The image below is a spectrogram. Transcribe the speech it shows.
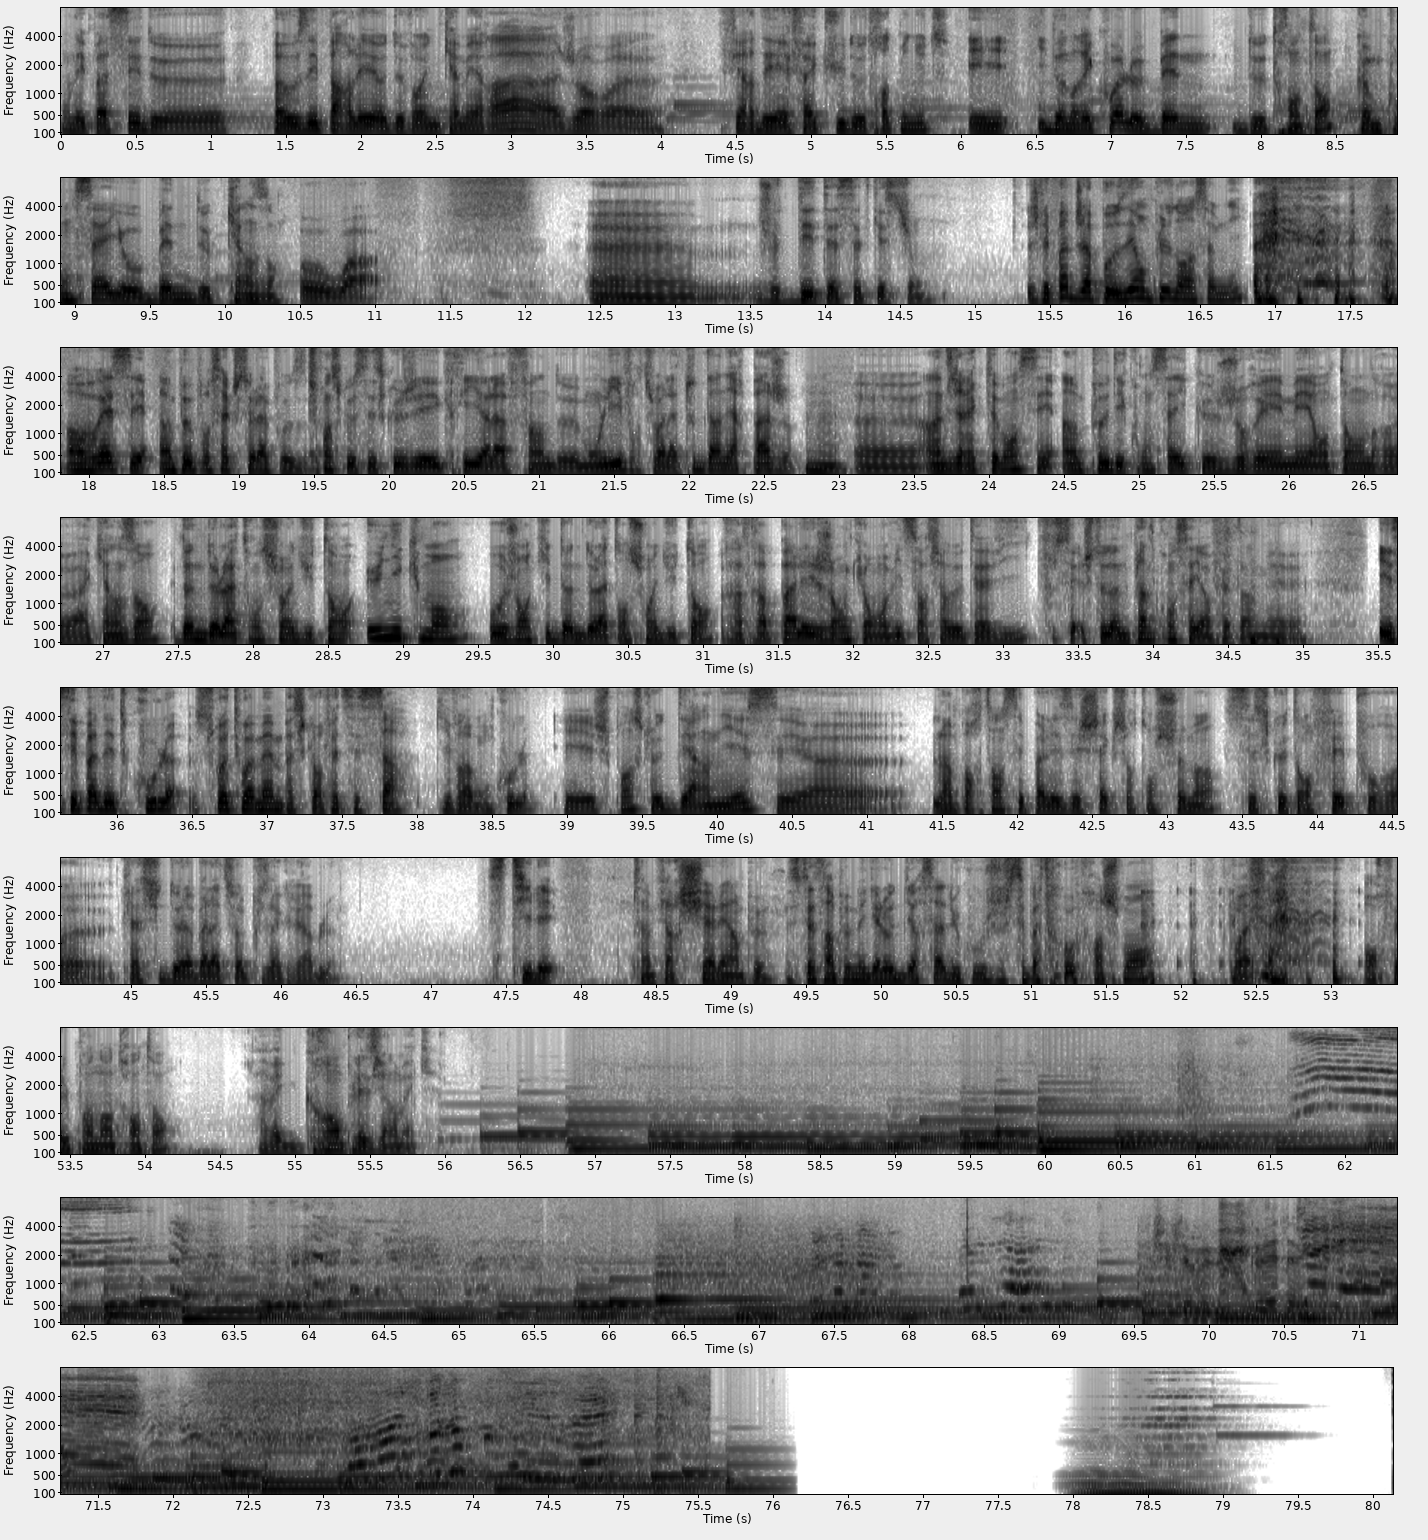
on est passé de pas oser parler euh, devant une caméra à genre. euh, faire des FAQ de 30 minutes. Et il donnerait quoi le Ben de 30 ans comme conseil au Ben de 15 ans? Oh waouh. Euh, je déteste cette question. Je l'ai pas déjà posée en plus dans Insomnie. En vrai, c'est un peu pour ça que je te la pose. Je pense que c'est ce que j'ai écrit à la fin de mon livre, tu vois, la toute dernière page. Hmm. Euh, indirectement, c'est un peu des conseils que j'aurais aimé entendre euh, à 15 ans. Donne de l'attention et du temps uniquement aux gens qui te donnent de l'attention et du temps. Rattrape pas les gens qui ont envie de sortir de ta vie. Je te donne plein de conseils en fait, hein, mais. Et c'est pas d'être cool, sois toi-même parce qu'en fait c'est ça qui est vraiment cool. Et je pense que le dernier, c'est euh, l'important, c'est pas les échecs sur ton chemin, c'est ce que t'en fais pour euh, que la suite de la balade soit plus agréable. Stylé. Ça va me faire chialer un peu. C'est peut-être un peu mégalo de dire ça, du coup, je sais pas trop. Franchement, ouais, On refait le point dans 30 ans. avec grand plaisir, mec.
